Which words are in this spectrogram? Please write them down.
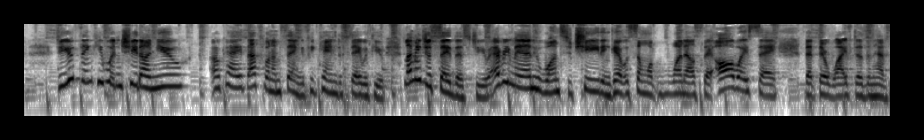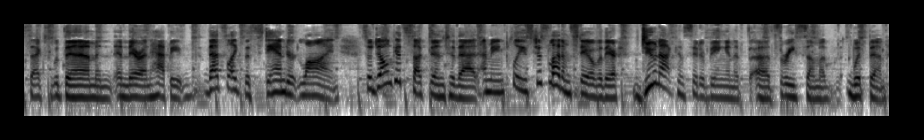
do you think he wouldn't cheat on you? Okay, that's what I'm saying. If he came to stay with you, let me just say this to you. Every man who wants to cheat and get with someone else, they always say that their wife doesn't have sex with them and, and they're unhappy. That's like the standard line. So don't get sucked into that. I mean, please just let him stay over there. Do not consider being in a, a threesome with them.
